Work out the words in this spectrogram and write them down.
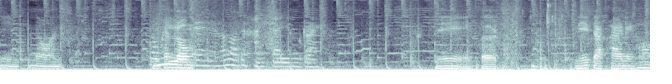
นี่มีที่นอน เรามีไม่พัดมีลมแอร์แล้วเราจะหายใจยังไงนี่ เปิด นี้จากภายในห้อง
